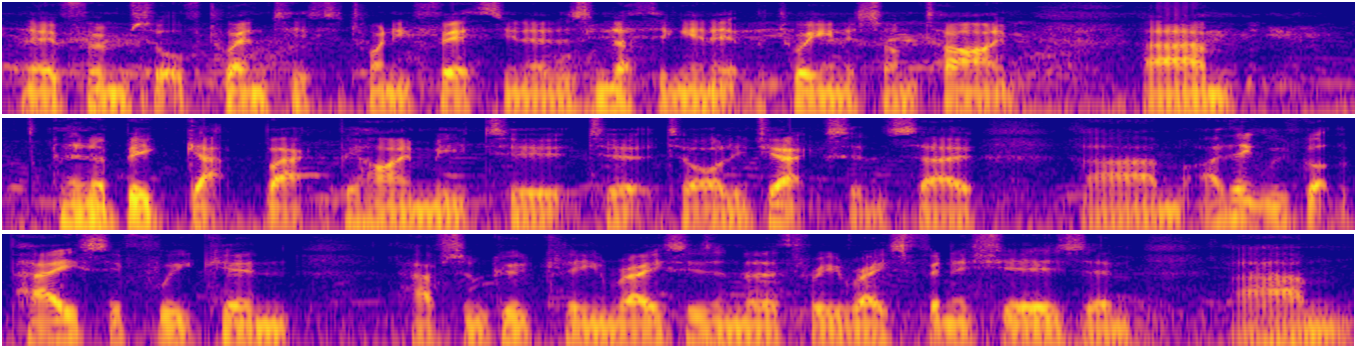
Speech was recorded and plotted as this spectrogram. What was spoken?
You know, from sort of 20th to 25th. You know, there's nothing in it between us on time. Um, and then a big gap back behind me to, to, to Ollie Jackson. So um, I think we've got the pace if we can have some good clean races, another three race finishes, and um,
